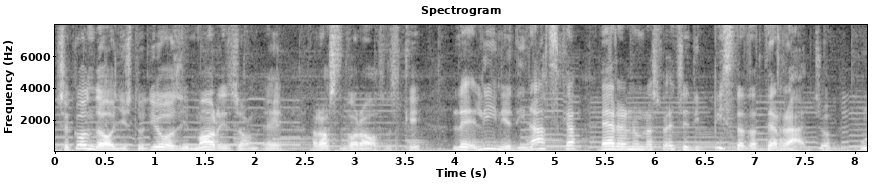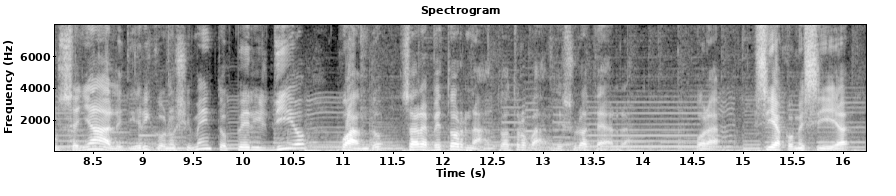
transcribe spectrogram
Secondo gli studiosi Morrison e Rostvorovsky, le linee di Nazca erano una specie di pista d'atterraggio, un segnale di riconoscimento per il Dio quando sarebbe tornato a trovarli sulla terra. Ora, sia come sia,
